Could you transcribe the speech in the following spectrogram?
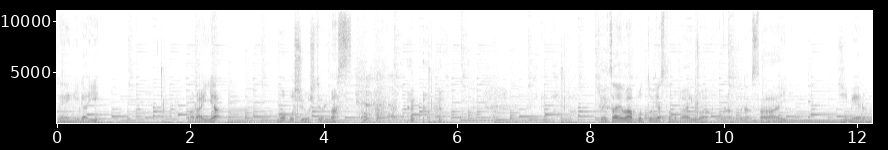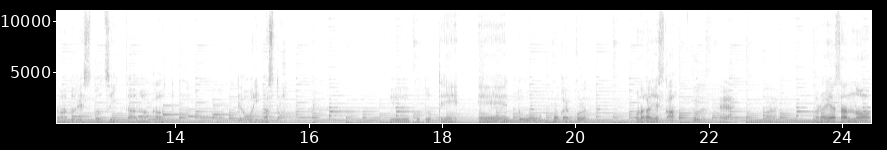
出演依頼笑いやの募集をしております。詳細はポッドキャストの概要欄をご覧ください。Gmail のアドレスと Twitter のアカウントも載っておりますと。いうことでえっ、と今回はこれこんな感じですか？そうですね。はマライアさんの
